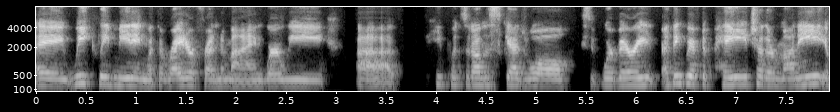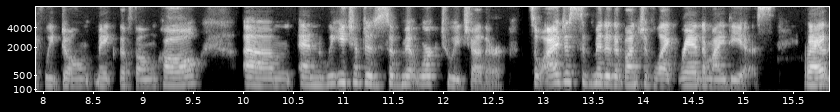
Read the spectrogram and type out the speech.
a weekly meeting with a writer friend of mine where we uh, he puts it on the schedule. We're very, I think we have to pay each other money if we don't make the phone call. Um, and we each have to submit work to each other. So I just submitted a bunch of like random ideas. Right.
